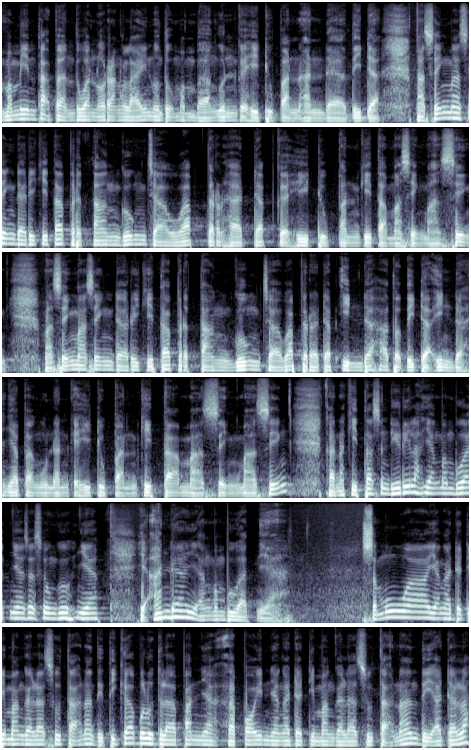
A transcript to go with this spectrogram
meminta bantuan orang lain untuk membangun kehidupan Anda. Tidak. Masing-masing dari kita bertanggung jawab terhadap kehidupan kita masing-masing. Masing-masing dari kita bertanggung jawab terhadap indah atau tidak indahnya bangunan kehidupan kita masing-masing. Karena kita sendirilah yang membuatnya sesungguhnya. Ya Anda yang membuatnya. Semua yang ada di Manggala Sutta nanti 38-nya uh, poin yang ada di Manggala Sutta nanti adalah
